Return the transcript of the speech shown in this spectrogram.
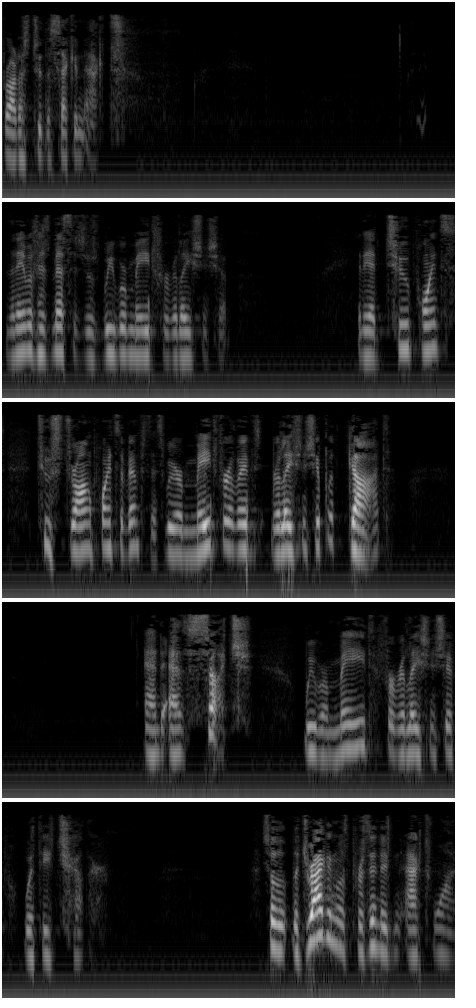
brought us to the second act. The name of his message was We Were Made for Relationship. And he had two points, two strong points of emphasis. We were made for a relationship with God. And as such, we were made for relationship with each other. So the dragon was presented in Act 1.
